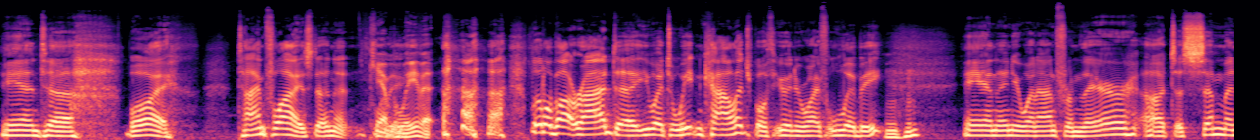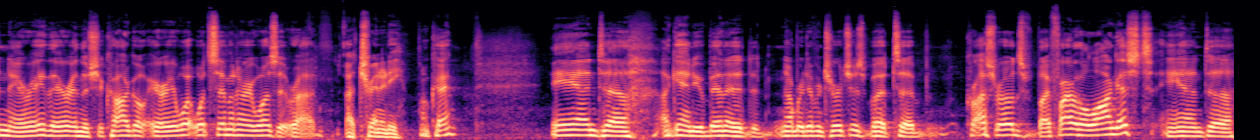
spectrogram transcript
And uh, boy, Time flies, doesn't it? Can't believe it. A little about Rod. Uh, you went to Wheaton College, both you and your wife Libby. Mm-hmm. And then you went on from there uh, to seminary there in the Chicago area. What, what seminary was it, Rod? A Trinity. Okay. And uh, again, you've been at a number of different churches, but uh, Crossroads by far the longest. And uh,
